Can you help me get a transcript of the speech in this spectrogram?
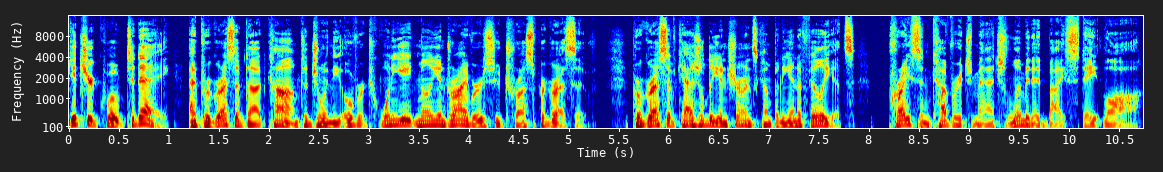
Get your quote today at progressive.com to join the over 28 million drivers who trust Progressive. Progressive Casualty Insurance Company and Affiliates. Price and coverage match limited by state law.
